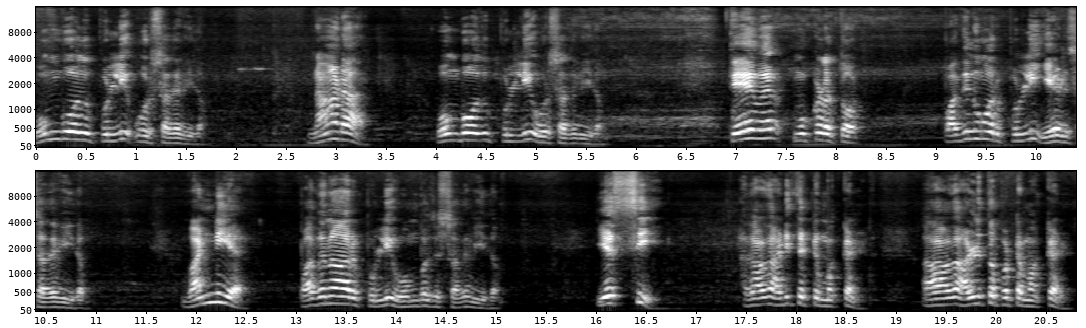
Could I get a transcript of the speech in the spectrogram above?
ஒம்பது புள்ளி ஒரு சதவீதம். நாடார் ஒம்பது புள்ளி ஒரு சதவீதம். தேவர் முக்குளத்தோர் பதினோரு புள்ளி ஏழு சதவீதம். வன்னியர் பதினாறு புள்ளி ஒன்பது சதவீதம். எஸ்சி அதாவது அடித்தட்டு மக்கள் அதாவது அழுத்தப்பட்ட மக்கள்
